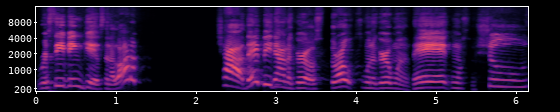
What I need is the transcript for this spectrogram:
Receiving gifts. And a lot of child, they be down a girl's throats when a girl want a bag, want some shoes,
